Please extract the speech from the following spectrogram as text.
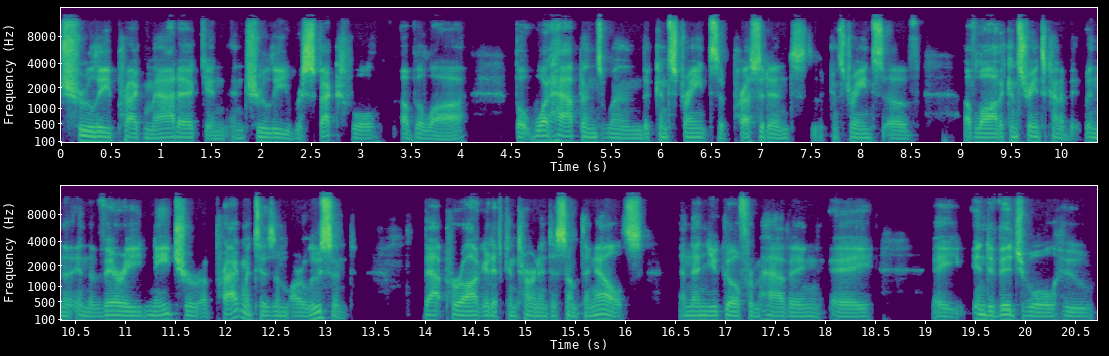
truly pragmatic and, and truly respectful of the law. But what happens when the constraints of precedents, the constraints of, of law, the constraints kind of in the in the very nature of pragmatism are loosened? That prerogative can turn into something else. And then you go from having a, a individual who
